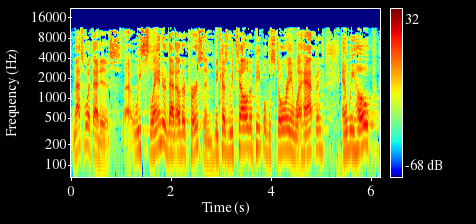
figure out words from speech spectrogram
That's what that is. Uh, we slander that other person because we tell other people the story and what happened, and we hope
